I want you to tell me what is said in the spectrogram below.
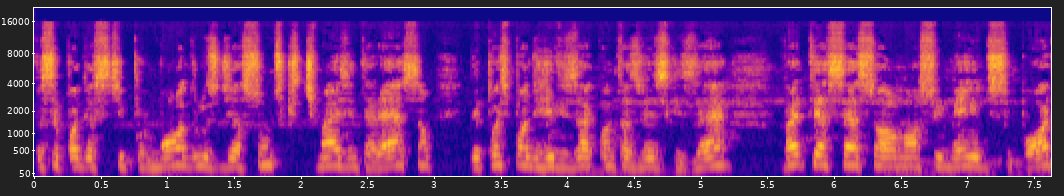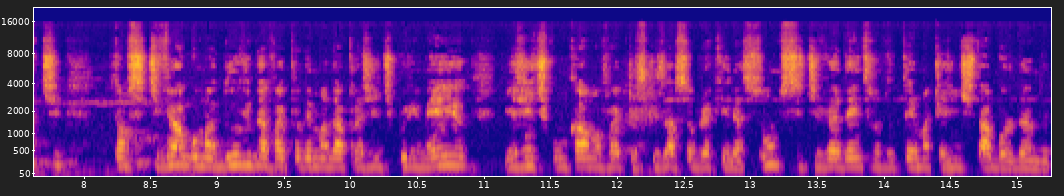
você pode assistir por módulos de assuntos que te mais interessam, depois pode revisar quantas vezes quiser, vai ter acesso ao nosso e-mail de suporte, então, se tiver alguma dúvida, vai poder mandar para a gente por e-mail e a gente, com calma, vai pesquisar sobre aquele assunto. Se tiver dentro do tema que a gente está abordando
